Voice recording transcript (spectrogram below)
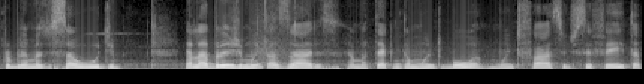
problemas de saúde. Ela abrange muitas áreas. É uma técnica muito boa, muito fácil de ser feita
